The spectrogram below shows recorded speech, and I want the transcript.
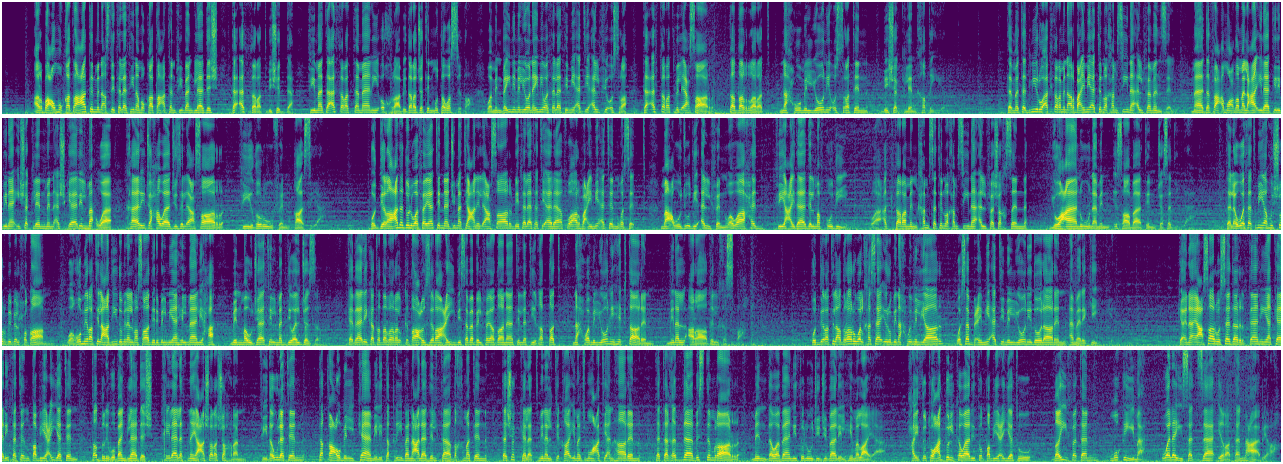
أربع مقاطعات من أصل ثلاثين مقاطعة في بنغلاديش تأثرت بشدة فيما تأثرت ثماني أخرى بدرجة متوسطة. ومن بين مليونين وثلاثمائة ألف أسرة تأثرت بالإعصار تضررت نحو مليون أسرة بشكل خطير. تم تدمير أكثر من 450 ألف منزل ما دفع معظم العائلات لبناء شكل من أشكال المأوى خارج حواجز الإعصار في ظروف قاسية. قدر عدد الوفيات الناجمة عن الإعصار بثلاثة آلاف وأربعمائة وست مع وجود ألف وواحد في عداد المفقودين وأكثر من خمسة وخمسين ألف شخص يعانون من إصابات جسدية. تلوثت مياه الشرب بالحطام وغمرت العديد من المصادر بالمياه المالحة من موجات المد والجزر. كذلك تضرر القطاع الزراعي بسبب الفيضانات التي غطت نحو مليون هكتار من الأراضي الخصبة. قدرت الأضرار والخسائر بنحو مليار وسبعمائة مليون دولار أمريكي. كان إعصار سدر ثاني كارثة طبيعية تضرب بنغلاديش خلال 12 شهرا في دولة تقع بالكامل تقريبا على دلتا ضخمة تشكلت من التقاء مجموعة أنهار تتغذى باستمرار من ذوبان ثلوج جبال الهيمالايا حيث تعد الكوارث الطبيعية ضيفة مقيمة وليست زائرة عابرة.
